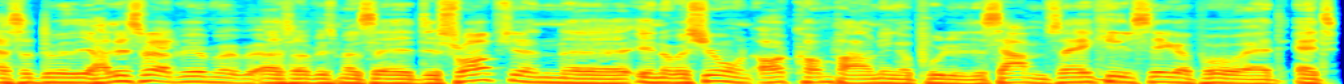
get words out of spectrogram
altså du ved, jeg har lidt svært ved, altså hvis man sagde disruption, øh, innovation og compounding og putte det sammen, så er jeg ikke helt sikker på, at, at,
